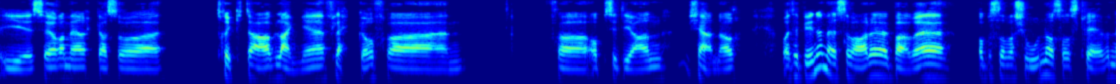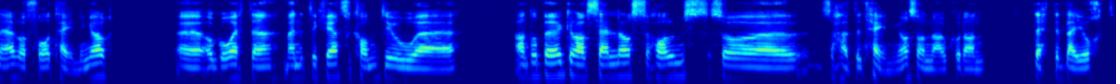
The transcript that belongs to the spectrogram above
i Sør-Amerika så trykte av lange flekker fra, fra obsidiankjerner. Og Til å begynne med så var det bare observasjoner som var skrevet ned og få tegninger uh, å gå etter. Men etter hvert så kom det jo uh, andre bøker av Sellers, og Holmes, som hadde tegninger sånn av hvordan dette ble gjort.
